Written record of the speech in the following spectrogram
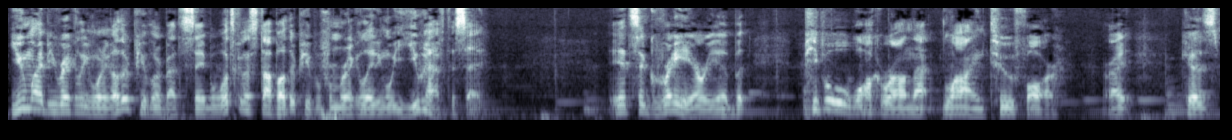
you might be regulating what other people are about to say, but what's going to stop other people from regulating what you have to say? It's a gray area, but people will walk around that line too far, right? Because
